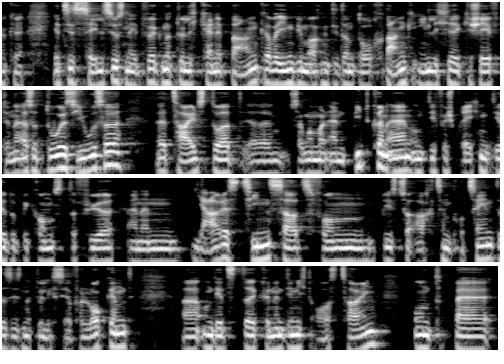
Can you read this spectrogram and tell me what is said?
okay. Jetzt ist Celsius Network natürlich keine Bank, aber irgendwie machen die dann doch bankähnliche Geschäfte. Ne? Also du als User äh, zahlst dort, äh, sagen wir mal, einen Bitcoin ein und die versprechen dir, du bekommst dafür einen Jahreszinssatz von bis zu 18 Prozent. Das ist natürlich sehr verlockend. Äh, und jetzt äh, können die nicht auszahlen. Und bei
